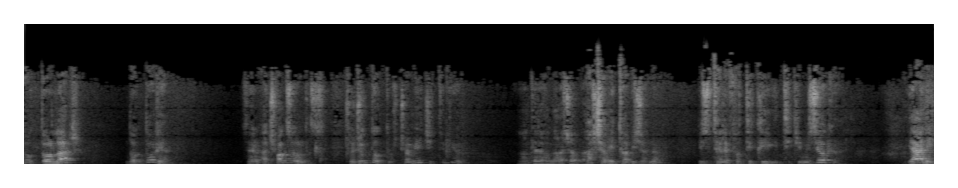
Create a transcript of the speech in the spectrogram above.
doktorlar, doktor ya. Sen açmak zorundasın. Çocuk doktor. Ciddi diyorum. Lan telefonlar açabilir. Tabii tabii canım. Biz telefon tiki, tikimiz yok. öyle. Yani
